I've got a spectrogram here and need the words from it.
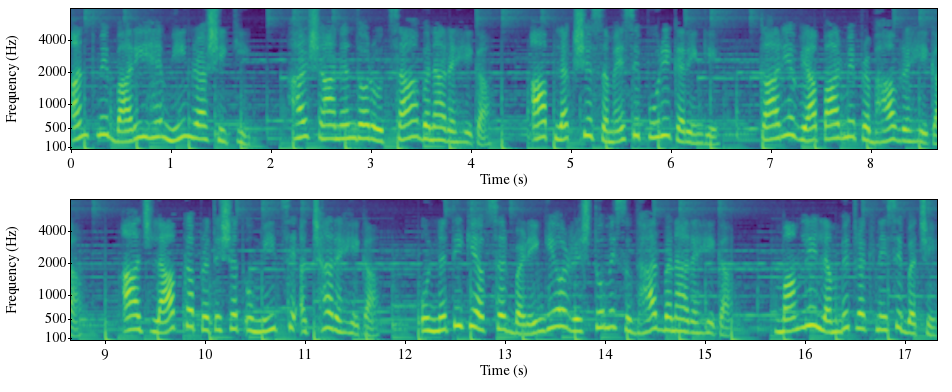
अंत में बारी है मीन राशि की। हर्ष आनंद और उत्साह बना रहेगा। आप लक्ष्य समय से पूरे करेंगे। कार्य व्यापार में प्रभाव रहेगा। आज लाभ का प्रतिशत उम्मीद से अच्छा रहेगा। उन्नति के अवसर बढ़ेंगे और रिश्तों में सुधार बना रहेगा। मामले लंबित रखने से बचे।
